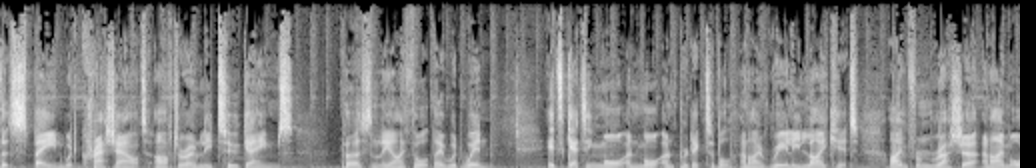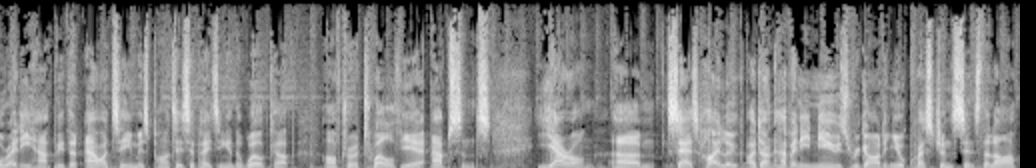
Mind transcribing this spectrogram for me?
that Spain would crash out after only two games? Personally, I thought they would win. It's getting more and more unpredictable, and I really like it. I'm from Russia, and I'm already happy that our team is participating in the World Cup after a 12 year absence. Yaron um, says, Hi Luke, I don't have any news regarding your questions since the la-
